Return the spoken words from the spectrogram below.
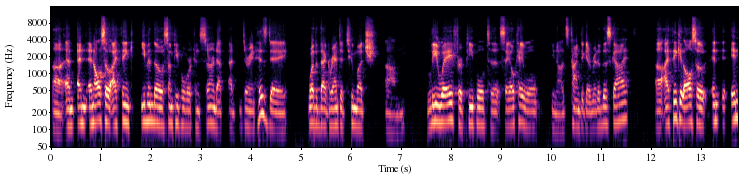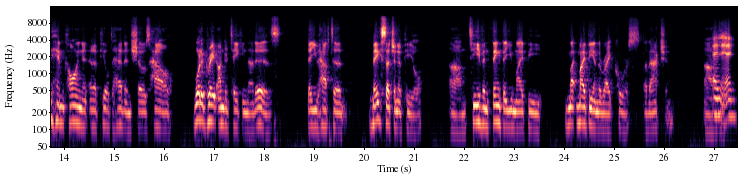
Uh, and and and also, I think even though some people were concerned at, at during his day, whether that granted too much um, leeway for people to say, okay, well, you know, it's time to get rid of this guy. Uh, I think it also in in him calling it an appeal to heaven shows how what a great undertaking that is that you have to make such an appeal um, to even think that you might be might, might be in the right course of action. Um, and and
